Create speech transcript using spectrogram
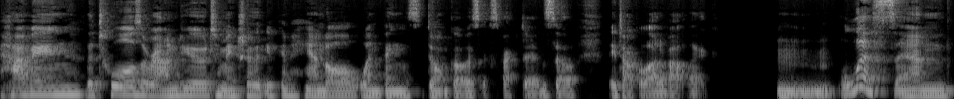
having the tools around you to make sure that you can handle when things don't go as expected. So they talk a lot about like mm, lists and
